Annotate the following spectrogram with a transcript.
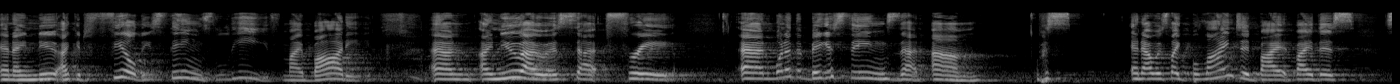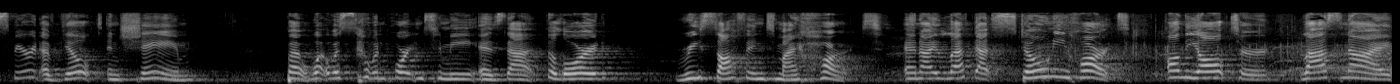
and I knew I could feel these things leave my body. And I knew I was set free. And one of the biggest things that um, was, and I was like blinded by it, by this spirit of guilt and shame. But what was so important to me is that the Lord resoftened my heart. And I left that stony heart on the altar last night.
